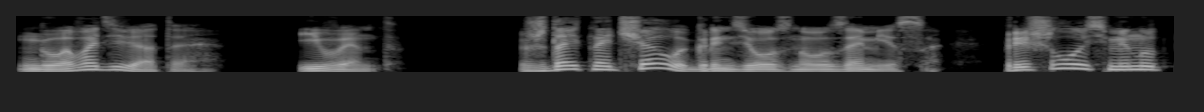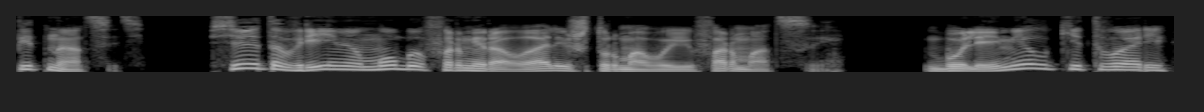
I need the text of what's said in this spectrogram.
Глава 9. Ивент. Ждать начала грандиозного замеса пришлось минут 15. Все это время мобы формировали штурмовые формации. Более мелкие твари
